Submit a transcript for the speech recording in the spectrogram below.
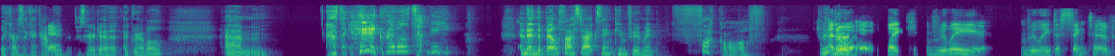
Like I was like, I can't Yeah. believe I just heard a, a gribble. Um, I was like, who gribbled at me? And then the Belfast accent came through and went, fuck off. I know it was like really, really distinctive.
